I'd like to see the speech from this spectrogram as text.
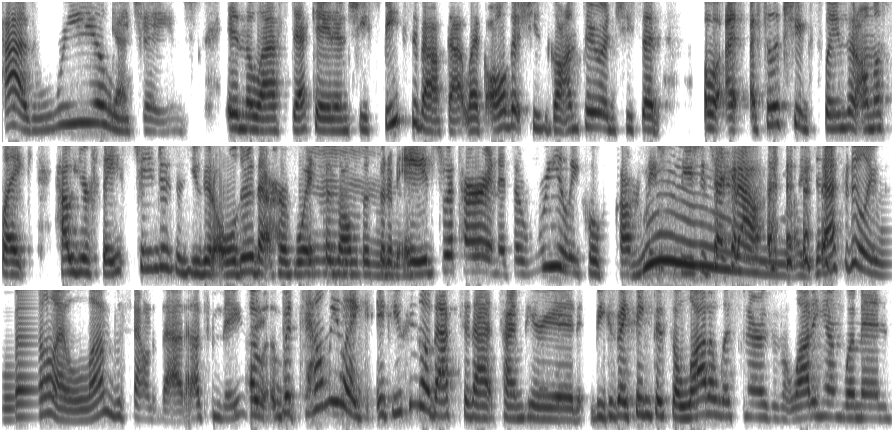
has really yes. changed in the last decade. And she speaks about that, like all that she's gone through. And she said, oh, I, I feel like she explains it almost like how your face changes as you get older, that her voice mm. has also sort of mm. aged with her. And it's a really cool conversation. Ooh, so you should check it out. I definitely will. I love the sound of that. That's amazing. Um, but tell me, like, if you can go back to that time period, because I think there's a lot of listeners, there's a lot of young women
